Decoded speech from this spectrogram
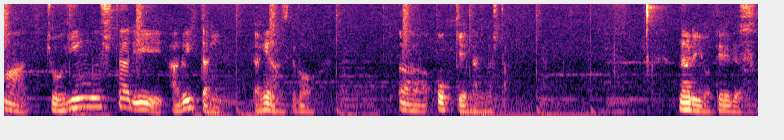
まあジョギングしたり歩いたりだけなんですけどあ OK になりました。なる予定です。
